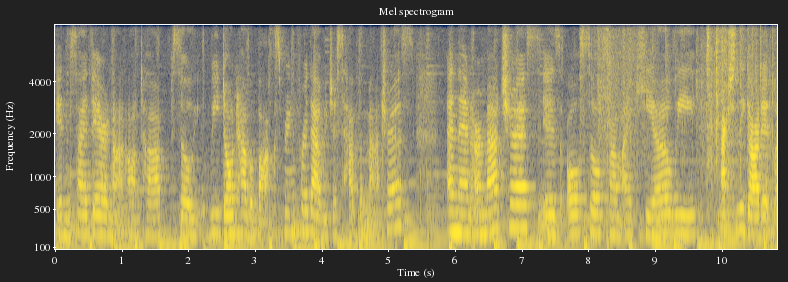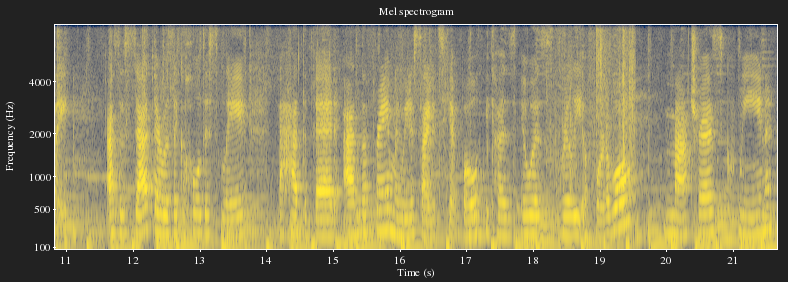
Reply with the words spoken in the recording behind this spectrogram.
inside there not on top. So we don't have a box spring for that we just have the mattress. And then our mattress is also from Ikea. We actually got it like as a set. There was like a whole display that had the bed and the frame and we decided to get both because it was really affordable. Mattress queen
